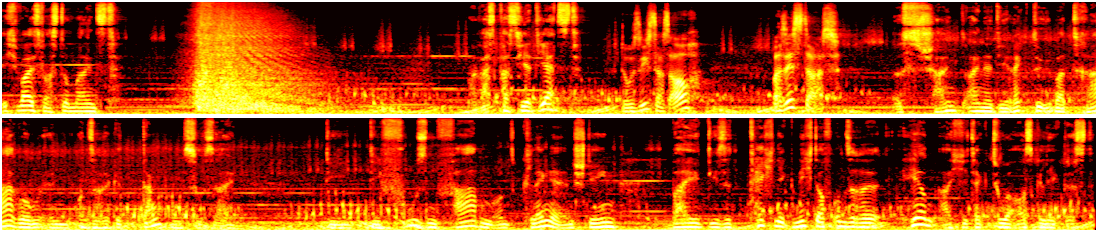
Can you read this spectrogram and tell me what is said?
Ich weiß, was du meinst. Was passiert jetzt? Du siehst das auch? Was ist das? Es scheint eine direkte Übertragung in unsere Gedanken zu sein. Die diffusen Farben und Klänge entstehen, weil diese Technik nicht auf unsere Hirnarchitektur ausgelegt ist.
